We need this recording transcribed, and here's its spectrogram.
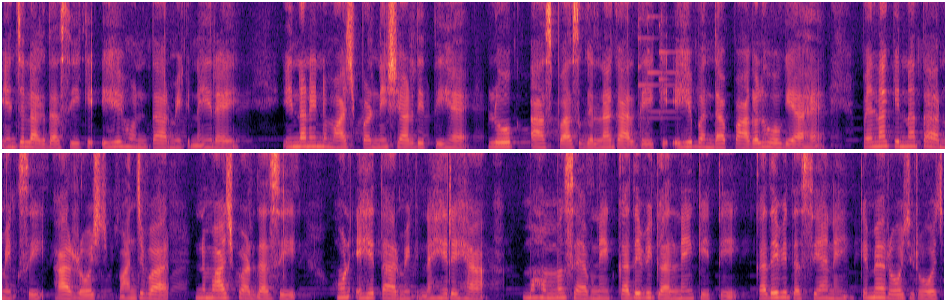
ਇੰਜ ਲੱਗਦਾ ਸੀ ਕਿ ਇਹ ਹੁਣ ਧਾਰਮਿਕ ਨਹੀਂ ਰਹੇ। ਇਹਨਾਂ ਨੇ ਨਮਾਜ਼ ਪੜ੍ਹਨੀ ਛੱਡ ਦਿੱਤੀ ਹੈ। ਲੋਕ ਆਸ-ਪਾਸ ਗੱਲਾਂ ਕਰਦੇ ਕਿ ਇਹ ਬੰਦਾ ਪਾਗਲ ਹੋ ਗਿਆ ਹੈ। ਪਹਿਲਾਂ ਕਿੰਨਾ ਧਾਰਮਿਕ ਸੀ। ਹਰ ਰੋਜ਼ ਪੰਜ ਵਾਰ ਨਮਾਜ਼ ਪੜ੍ਹਦਾ ਸੀ। ਹੁਣ ਇਹ ਧਾਰਮਿਕ ਨਹੀਂ ਰਿਹਾ। ਮੁਹੰਮਦ ਸਾਹਿਬ ਨੇ ਕਦੇ ਵੀ ਗੱਲ ਨਹੀਂ ਕੀਤੀ। ਕਦੇ ਵੀ ਦੱਸਿਆ ਨਹੀਂ ਕਿ ਮੈਂ ਰੋਜ਼-ਰੋਜ਼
